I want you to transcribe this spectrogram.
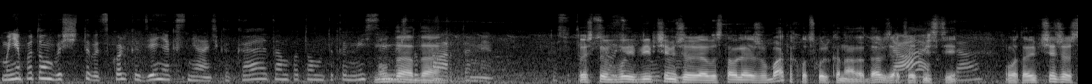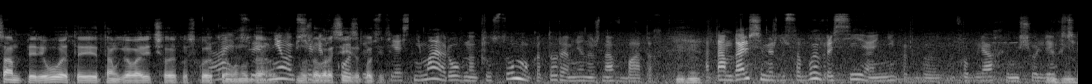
мне потом высчитывать, сколько денег снять, какая там потом эта комиссия Ну да, между да. картами. То есть, То есть ты в. Changer выставляешь в батах, вот сколько надо, да, взять и Да, отнести. да. Вот, а Changer сам переводит и там говорит человеку, сколько Да, и ему ну, да, и мне вообще нужно в легко, России то есть заплатить. я снимаю ровно ту сумму, которая мне нужна в батах. Мгм. А там дальше между собой в России они как бы в рублях им еще легче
